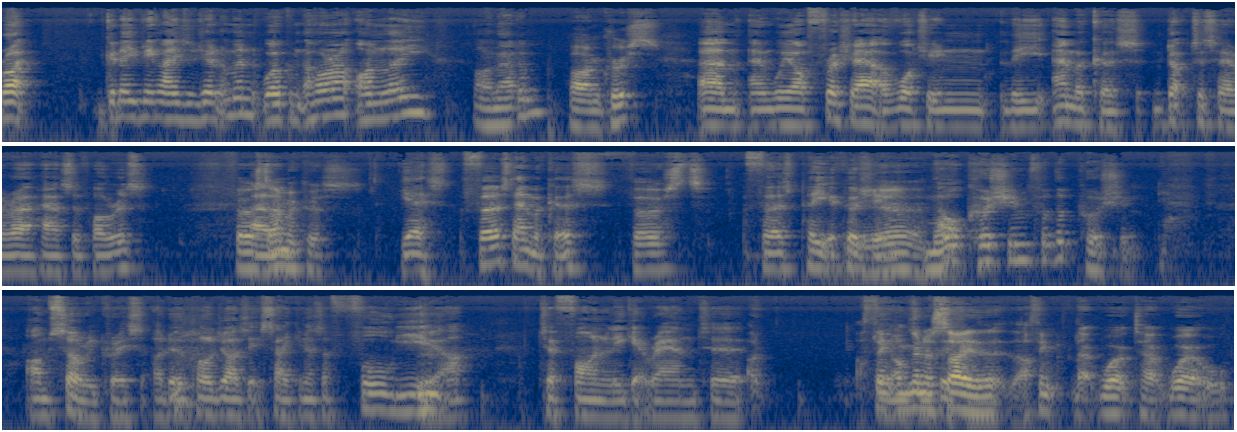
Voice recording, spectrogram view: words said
Right. Good evening, ladies and gentlemen. Welcome to Horror. I'm Lee, I'm Adam. I'm Chris. um, and we are fresh out of watching the Amicus Doctor Terror House of Horrors. First Um, Amicus. Yes, first Amicus, First. first Peter Cushing. Yeah. More cushion for the pushing. I'm sorry, Chris. I do apologise. It's taken us a full year to finally get round to. I think I'm going to say that I think that worked out well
